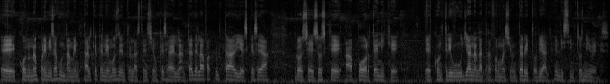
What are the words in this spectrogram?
eh, con una premisa fundamental que tenemos dentro de la extensión que se adelanta desde la facultad y es que sea procesos que aporten y que eh, contribuyan a la transformación territorial en distintos niveles.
